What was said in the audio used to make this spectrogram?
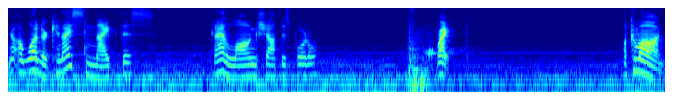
You know, I wonder, can I snipe this? Can I long shot this portal? Right. Oh, come on.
